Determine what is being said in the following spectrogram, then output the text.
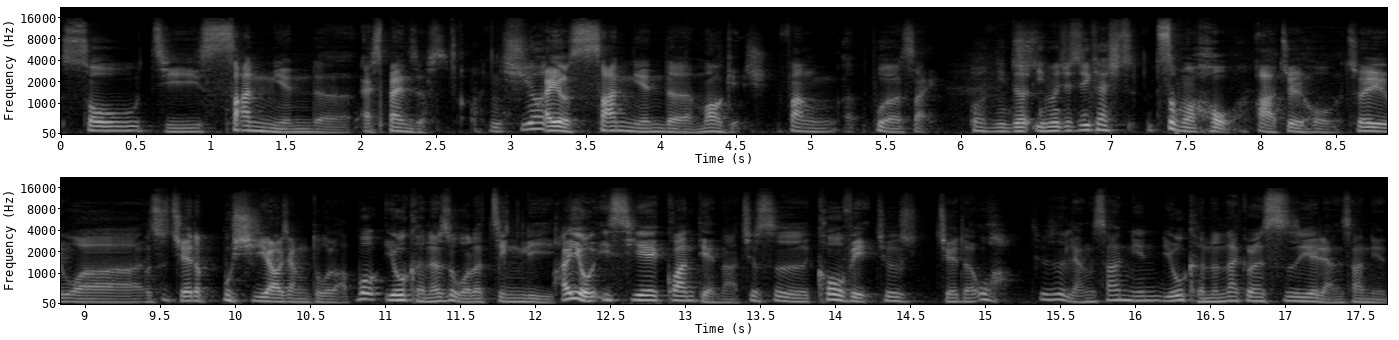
收集三年的 expenses，你需要还有三年的 mortgage 放呃布尔赛哦，你的 emergency cash 这么厚啊？啊，最后，所以我我是觉得不需要这样多了，不有可能是我的经历，还有一些观点啊，就是 COVID 就是觉得哇，就是两三年有可能那个人失业两三年，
